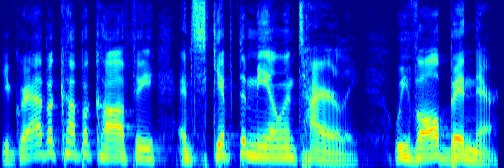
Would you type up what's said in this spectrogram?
You grab a cup of coffee and skip the meal entirely. We've all been there.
